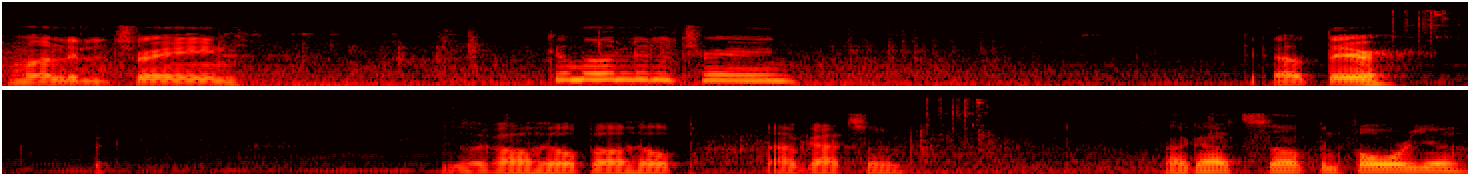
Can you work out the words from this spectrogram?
Come on, little train. Come on, little train. Get out there. He's like, I'll help, I'll help. I've got some. I got something for you.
